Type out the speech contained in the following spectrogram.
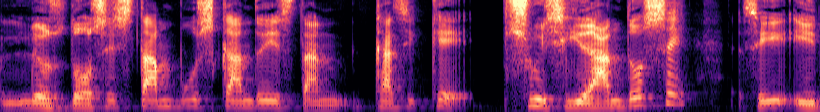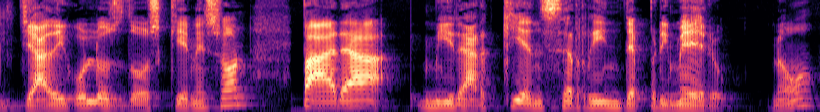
los dos están buscando y están casi que suicidándose, ¿sí? Y ya digo los dos quiénes son, para mirar quién se rinde primero. ¿No?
